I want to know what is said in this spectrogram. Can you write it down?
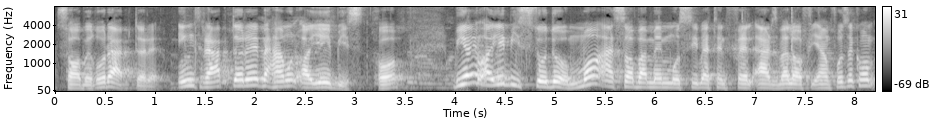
سابقو ربط داره. این ربط داره به همون آیه 20 خب بیایم آیه 22 ما اصابم مصیبت فل ارز ولا فی انفسکم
